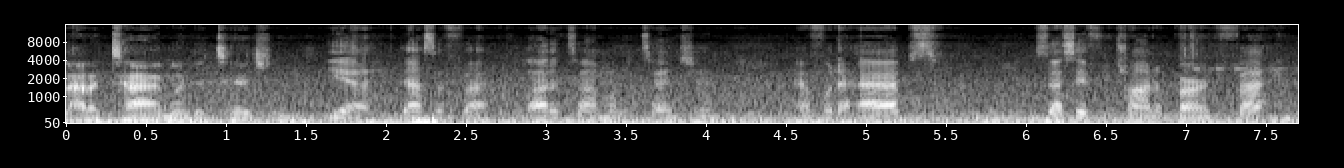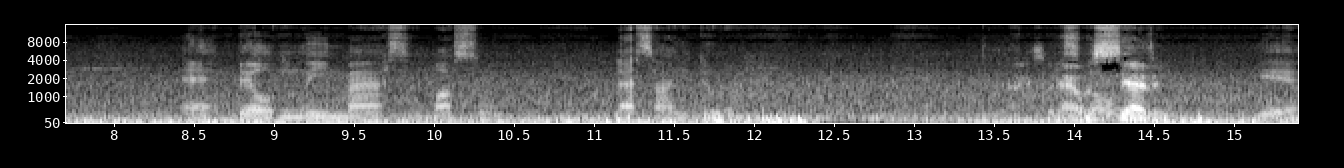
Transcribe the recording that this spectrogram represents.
lot of time under tension. Yeah, that's a fact. A lot of time under tension. And for the abs, especially if you're trying to burn fat and build lean mass and muscle, that's how you do it. Right, so that was seven. Yeah,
